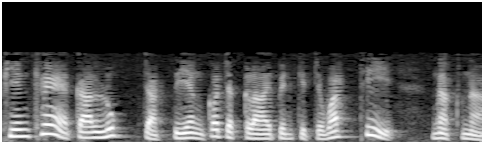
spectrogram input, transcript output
เพียงแค่การลุกจากเตียงก็จะกลายเป็นกิจวัตรที่หนักหนา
